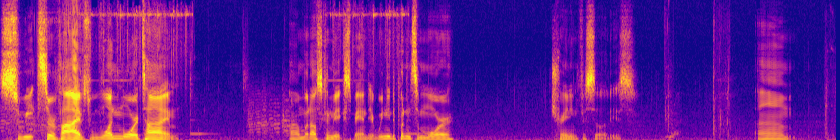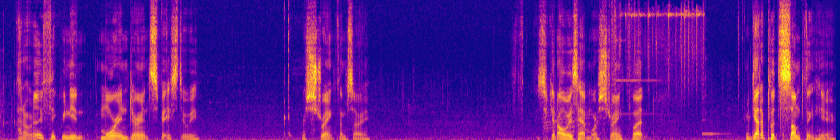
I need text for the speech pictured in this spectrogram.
suite survives one more time. Um, what else can we expand here? We need to put in some more training facilities. Um, I don't really think we need more endurance space, do we? Or strength, I'm sorry. So you could always have more strength, but we gotta put something here.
